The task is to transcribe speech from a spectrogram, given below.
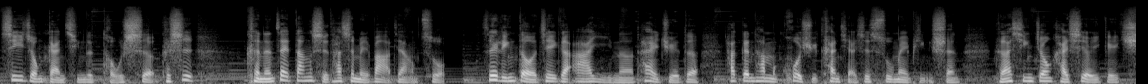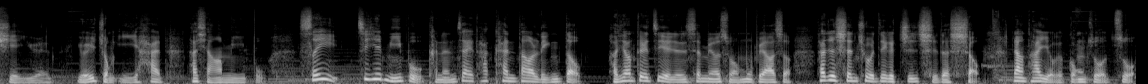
是一种感情的投射。可是可能在当时他是没办法这样做。所以林斗这个阿姨呢，她也觉得她跟他们或许看起来是素昧平生，可她心中还是有一个血缘，有一种遗憾，她想要弥补。所以这些弥补，可能在她看到林斗好像对自己的人生没有什么目标的时候，她就伸出了这个支持的手，让他有个工作做。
